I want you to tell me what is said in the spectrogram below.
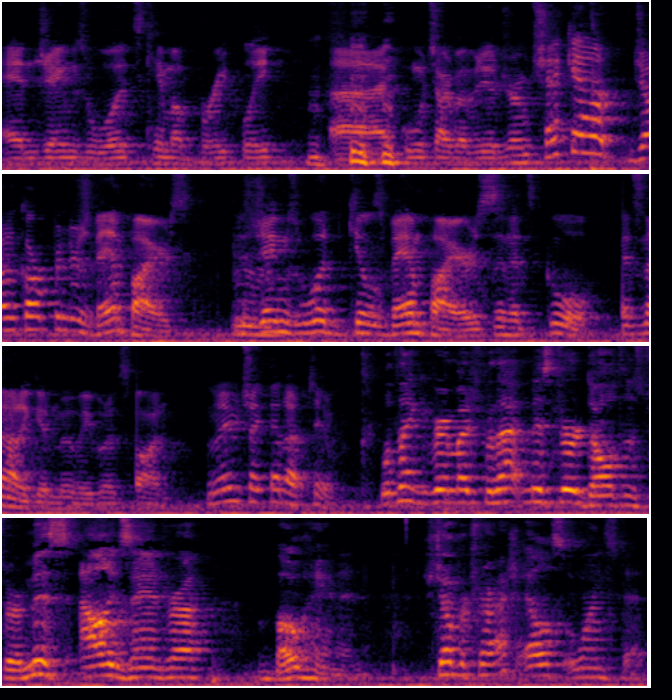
and James Woods came up briefly uh, when we talked about Videodrome, check out John Carpenter's Vampires. Because James Wood kills vampires, and it's cool. It's not a good movie, but it's fun. Maybe check that out too. Well, thank you very much for that, Mr. Dalton Stewart. Miss Alexandra Bohannon. Shell for trash, else or instead?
